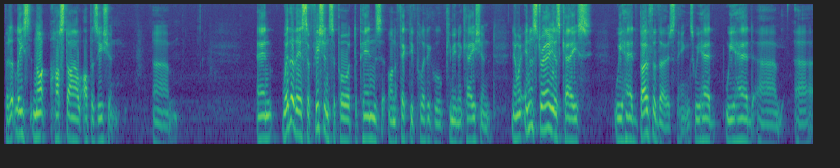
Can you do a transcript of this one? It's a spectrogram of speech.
but at least not hostile opposition. Um, and whether there's sufficient support depends on effective political communication. Now, in Australia's case, we had both of those things. We had we had um, uh,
